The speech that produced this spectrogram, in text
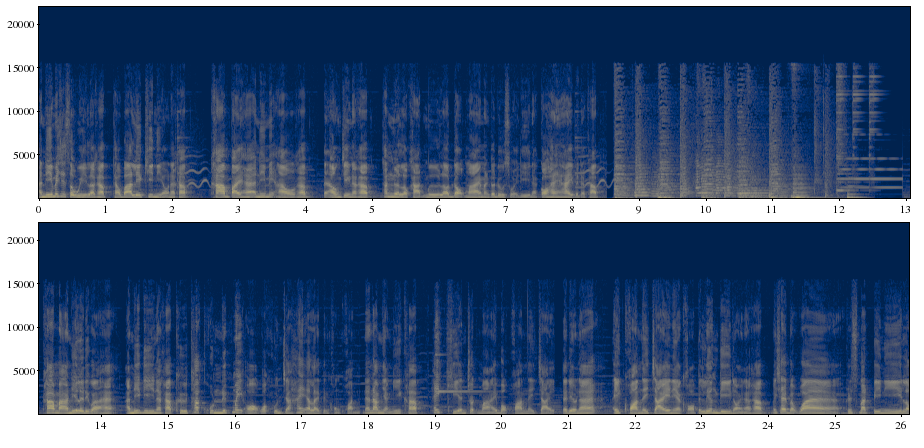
อันนี้ไม่ใช่สวีทแล้วครับ แถวบ้านเรียกขี้เหนียวนะครับ ข้ามไปฮะ อันนี้ไม่เอาครับ แต่เอาจริงนะครับ ถ้าเงินเราขาดมือแล้วดอกไม้มันก็ดูสวยดีนะ ก็ให้ให้ไปเถอะครับ ข้ามมาอันนี้เลยดีกว่าฮะ อันนี้ดีนะครับ คือถ้าคุณนึกไม่ออกว่าคุณจะให้อะไรเป็นของขวัญ แนะนำอย่างนี้ครับ ให้เขียนจดหมายบอกความในใจ แต่เดี๋ยวนะไอความในใจเนี่ยขอเป็นเรื่องดีหน่อยนะครับ ไม่ใช่แบบว่าคริสต์มาสปีนี้เรา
